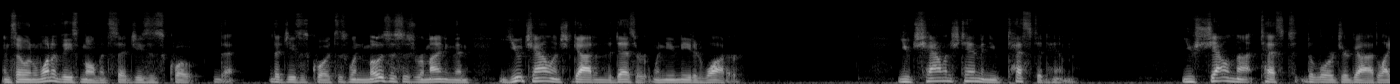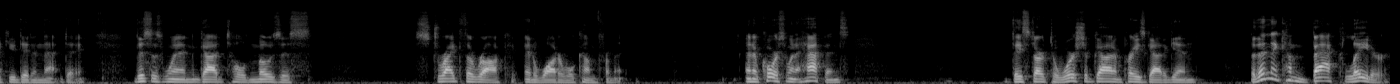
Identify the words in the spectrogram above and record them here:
And so in one of these moments that Jesus quote that, that Jesus quotes is when Moses is reminding them, you challenged God in the desert when you needed water. You challenged him and you tested him. You shall not test the Lord your God like you did in that day. This is when God told Moses, Strike the rock and water will come from it. And of course, when it happens, they start to worship God and praise God again. But then they come back later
